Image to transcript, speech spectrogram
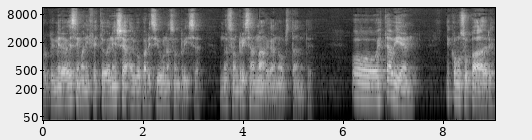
Por primera vez se manifestó en ella algo parecido a una sonrisa, una sonrisa amarga, no obstante. Oh, está bien. Es como su padre.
